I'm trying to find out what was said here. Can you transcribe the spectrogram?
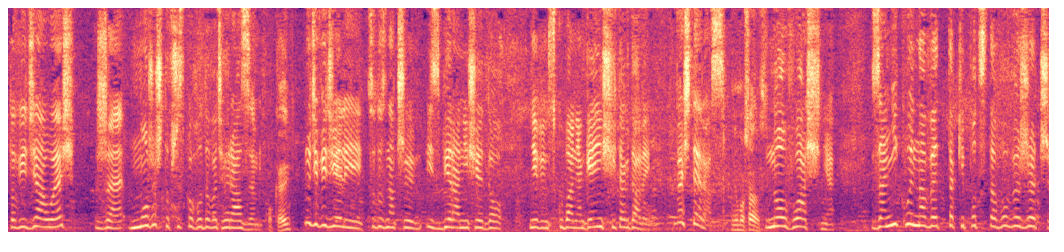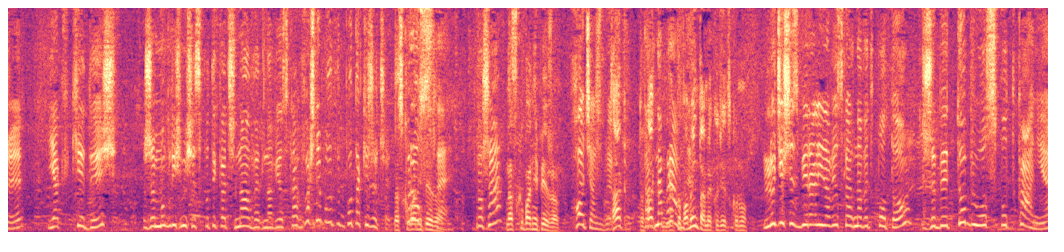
to wiedziałeś, że możesz to wszystko hodować razem. Okej. Ludzie wiedzieli, co to znaczy i zbieranie się do, nie wiem, skubania gęsi i tak dalej. Weź teraz. Nie ma szans. No właśnie. Zanikły nawet takie podstawowe rzeczy, jak kiedyś, że mogliśmy się spotykać nawet na wioskach właśnie po, po takie rzeczy. Na skubanie Proste. pierza. Proszę? Na skubanie pierza. Chociażby. Tak? No tak tak, ja naprawdę. to pamiętam jako dziecko. No. Ludzie się zbierali na wioskach nawet po to, żeby to było spotkanie,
